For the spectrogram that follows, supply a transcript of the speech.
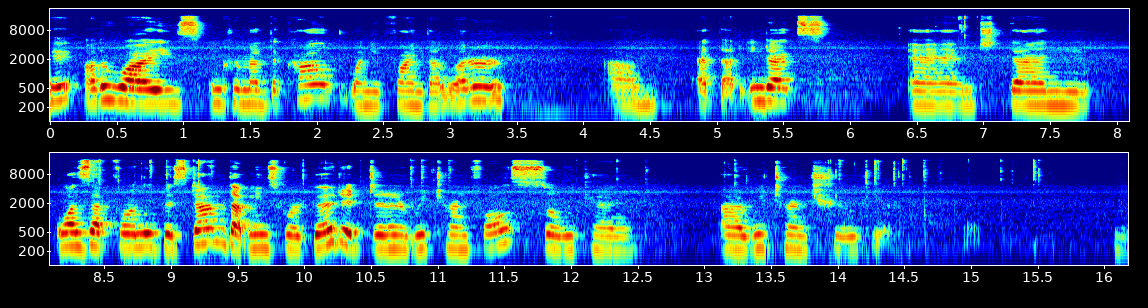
Okay, otherwise increment the count when you find that letter um, at that index. And then once that for loop is done that means we're good. It didn't return false so we can uh, return true here. Okay.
